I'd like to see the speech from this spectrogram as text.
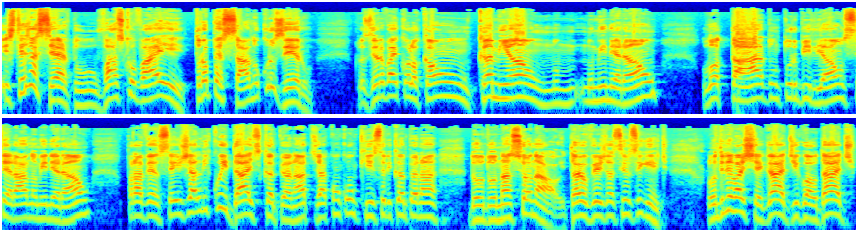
esteja certo, o Vasco vai tropeçar no Cruzeiro. O Cruzeiro vai colocar um caminhão no, no Mineirão, lotado, um turbilhão será no Mineirão, para vencer e já liquidar esse campeonato, já com conquista de campeonato do, do, Nacional. Então eu vejo assim o seguinte: Londrina vai chegar de igualdade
